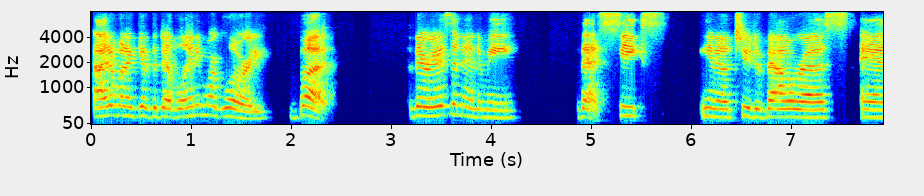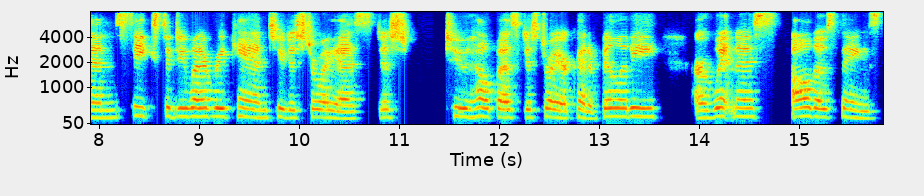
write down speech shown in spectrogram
I don't want to give the devil any more glory, but there is an enemy that seeks, you know, to devour us and seeks to do whatever he can to destroy us, just to help us destroy our credibility, our witness, all those things.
